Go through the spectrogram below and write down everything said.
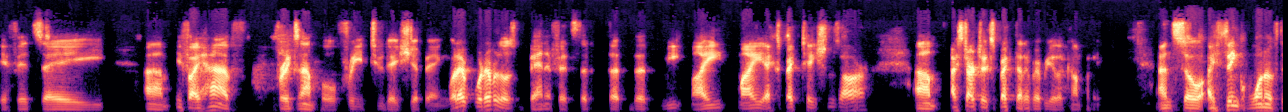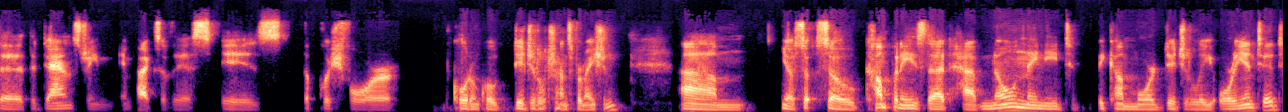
if it's a, um, if I have for example, free two day shipping, whatever whatever those benefits that that that meet my my expectations are, um, I start to expect that of every other company. And so I think one of the the downstream impacts of this is the push for quote unquote digital transformation. Um, you know, so so companies that have known they need to become more digitally oriented,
